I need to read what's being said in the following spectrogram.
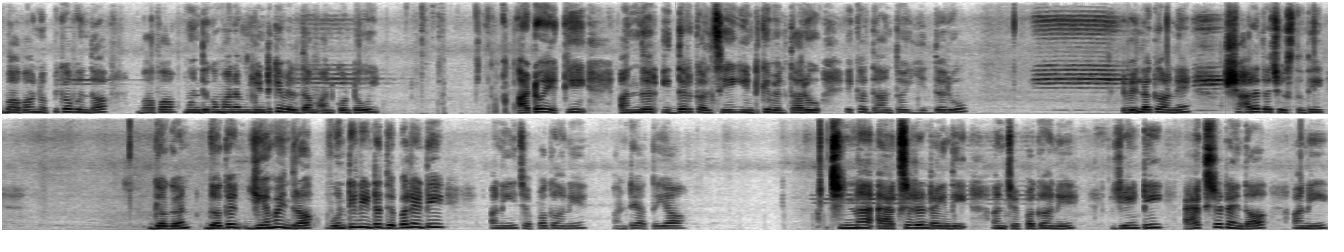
బావా నొప్పిగా ఉందా? బావా ముందుగా మనం ఇంటికి వెళ్దాం అనుకుంటూ ఆటో ఎక్కి అందరు ఇద్దరు కలిసి ఇంటికి వెళ్తారు. ఇక దాంతో ఇద్దరు వెళ్ళగానే శారద చూస్తుంది. గగన్ గగన్ ఏమైందిరా? ఒంటి నిండా దెబ్బలేంటి? అని చెప్పగానే అంటే అత్తయ్య చిన్న యాక్సిడెంట్ అయింది అని చెప్పగానే ఏంటి? యాక్సిడెంట్ అయిందా? అని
